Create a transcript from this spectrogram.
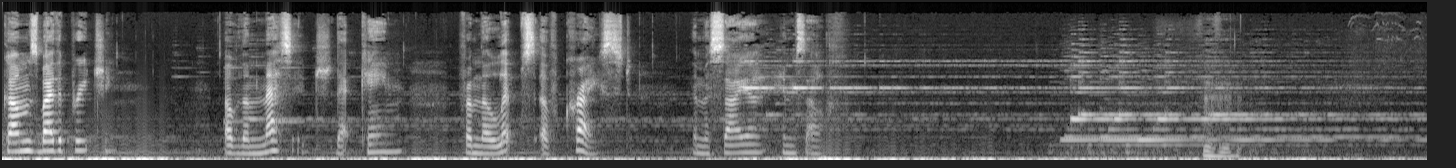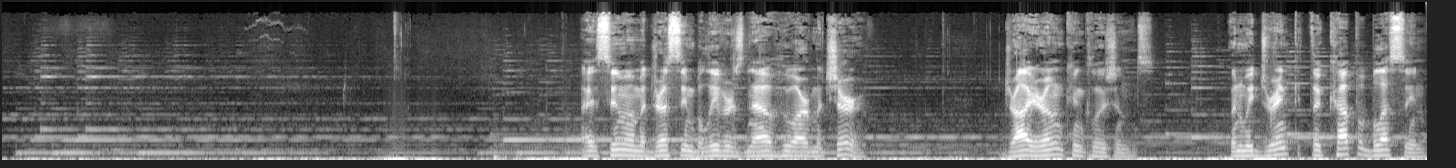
comes by the preaching of the message that came from the lips of Christ, the Messiah himself. Mm-hmm. I assume I'm addressing believers now who are mature. Draw your own conclusions. When we drink the cup of blessing,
